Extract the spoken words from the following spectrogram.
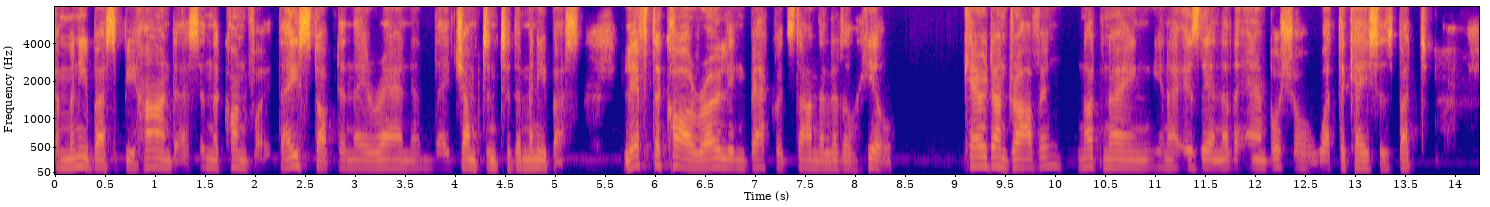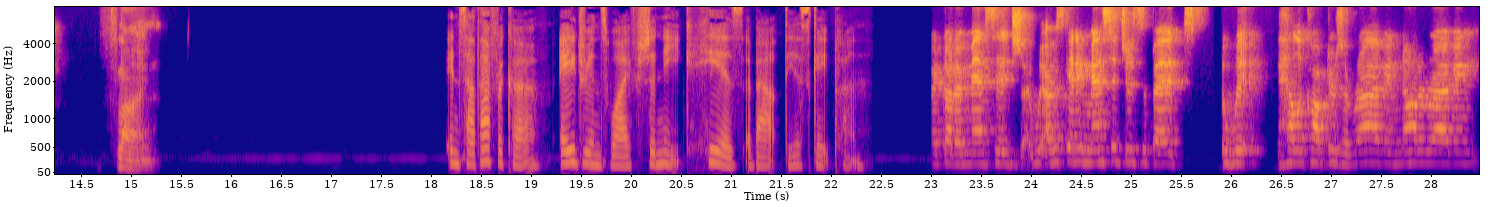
a minibus behind us in the convoy. They stopped and they ran and they jumped into the minibus, left the car rolling backwards down the little hill, carried on driving, not knowing, you know, is there another ambush or what the case is, but flying. In South Africa, Adrian's wife, Shanique, hears about the escape plan. I got a message. I was getting messages about helicopters arriving, not arriving,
